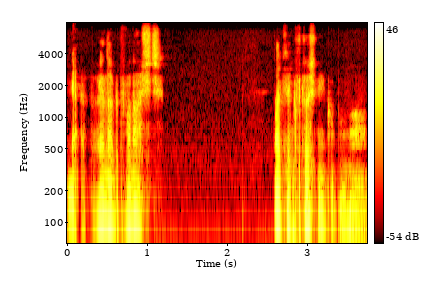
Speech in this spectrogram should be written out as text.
Nie, to jednak 12. Tak jak wcześniej kupowałem.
